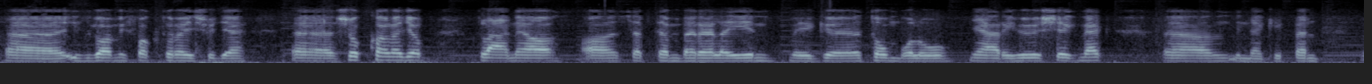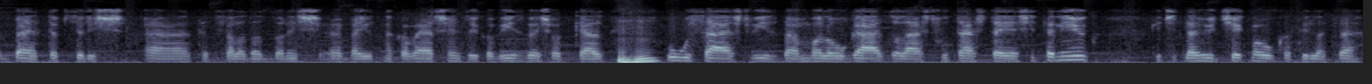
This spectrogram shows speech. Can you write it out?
e, izgalmi faktora is ugye e, sokkal nagyobb, pláne a, a szeptember elején még e, tomboló nyári hőségnek, mindenképpen be többször is, tehát feladatban is bejutnak a versenyzők a vízbe, és ott kell uh-huh. úszást, vízben való gázolást, futást teljesíteniük, kicsit lehűtsék magukat, illetve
